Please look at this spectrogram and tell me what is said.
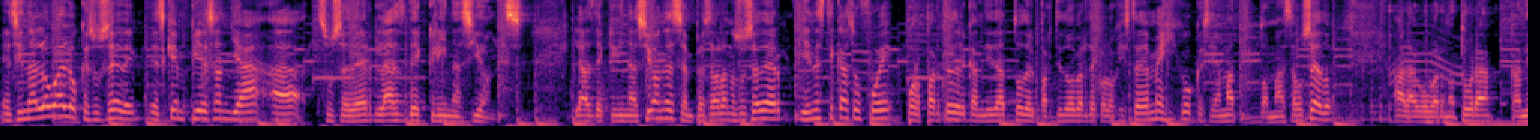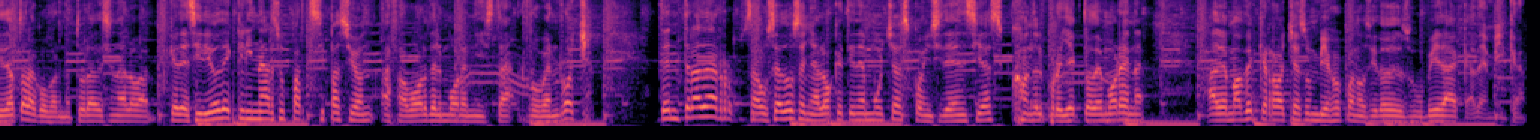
En Sinaloa lo que sucede es que empiezan ya a suceder las declinaciones. Las declinaciones empezaron a suceder y en este caso fue por parte del candidato del Partido Verde Ecologista de México, que se llama Tomás Saucedo, a la gobernatura, candidato a la gobernatura de Sinaloa, que decidió declinar su participación a favor del morenista Rubén Rocha. De entrada, Saucedo señaló que tiene muchas coincidencias con el proyecto de Morena, además de que Rocha es un viejo conocido de su vida académica.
